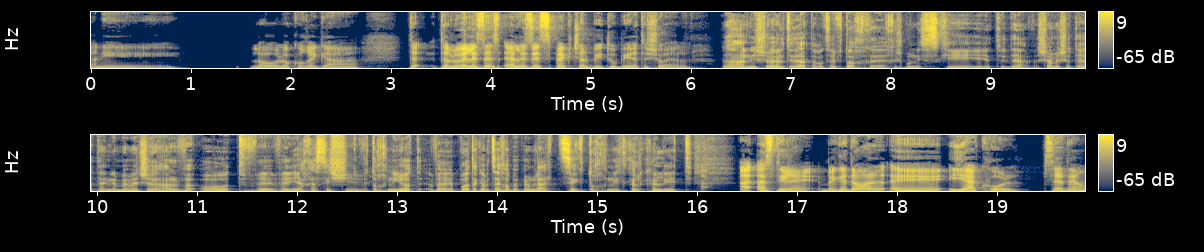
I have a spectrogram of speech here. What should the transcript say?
אני לא, לא כרגע... ת, תלוי על איזה, על איזה אספקט של B2B אתה שואל. לא, אני שואל, אתה יודע, אתה רוצה לפתוח אה, חשבון עסקי, אתה יודע, ושם יש יותר את העניין באמת של הלוואות, ו- ויחס אישי, ותוכניות, והרי פה אתה גם צריך הרבה פעמים להציג תוכנית כלכלית. אז תראה, בגדול, אה, יהיה הכל, בסדר?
